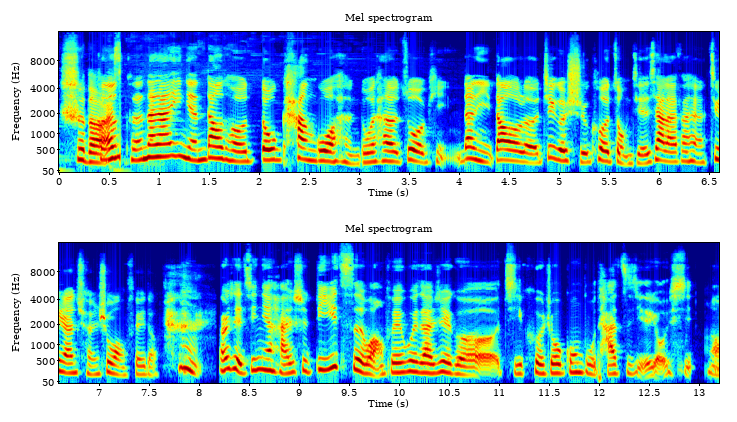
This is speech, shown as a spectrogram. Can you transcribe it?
是的，可能可能大家一年到头都看过很多他的作品，但你到了这个时刻总结下来，发现竟然全是网飞的。嗯，而且今年还是第一次网飞会在这个极客周公布他自己的游戏啊，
